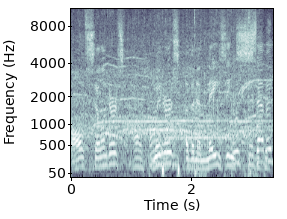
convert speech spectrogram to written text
all cylinders. Winners of an amazing seven.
